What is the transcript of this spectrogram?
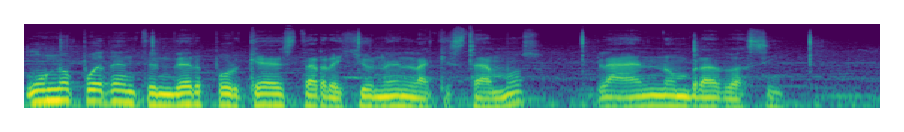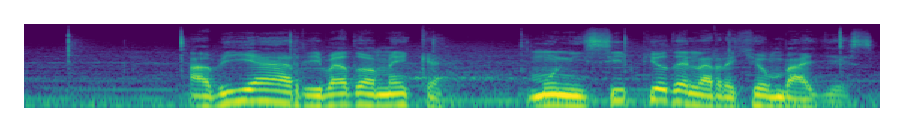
Uno puede entender por qué a esta región en la que estamos la han nombrado así. Había arribado a Meca, municipio de la región Valles.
